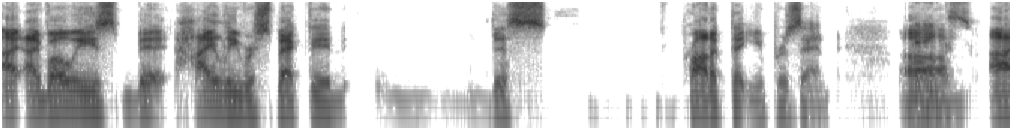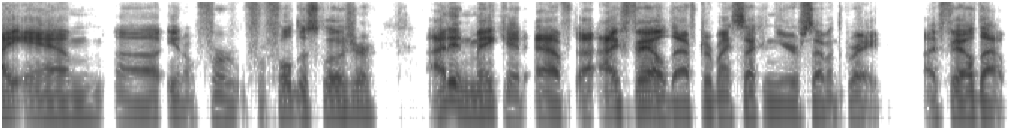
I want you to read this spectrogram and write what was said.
I, I've always been highly respected this product that you present. Um, I am, uh, you know, for for full disclosure, I didn't make it after I failed after my second year of seventh grade. I failed out.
